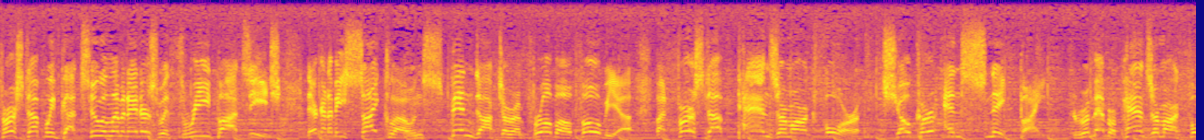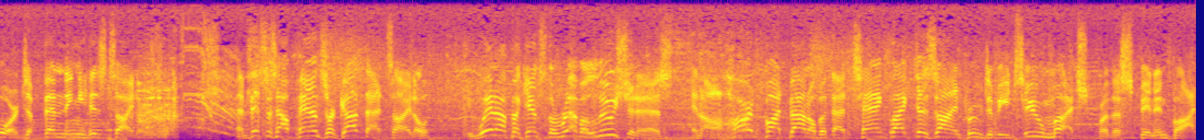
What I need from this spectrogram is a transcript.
First up, we've got two eliminators with three bots each. They're going to be Cyclone, Spin Doctor, and Probophobia. But first up, Panzer Mark IV, Joker, and Snakebite. Remember, Panzer Mark IV defending his title. And this is how Panzer got that title. He went up against the Revolutionist in a hard-fought battle, but that tank-like design proved to be too much for the spinning bot.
